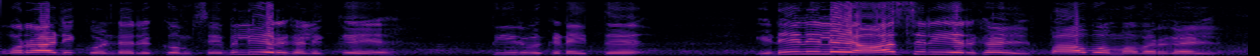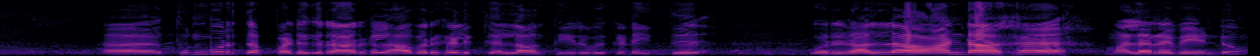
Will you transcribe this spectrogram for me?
போராடி கொண்டிருக்கும் செவிலியர்களுக்கு தீர்வு கிடைத்து இடைநிலை ஆசிரியர்கள் பாவம் அவர்கள் துன்புறுத்தப்படுகிறார்கள் அவர்களுக்கெல்லாம் தீர்வு கிடைத்து ஒரு நல்ல ஆண்டாக மலர வேண்டும்.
